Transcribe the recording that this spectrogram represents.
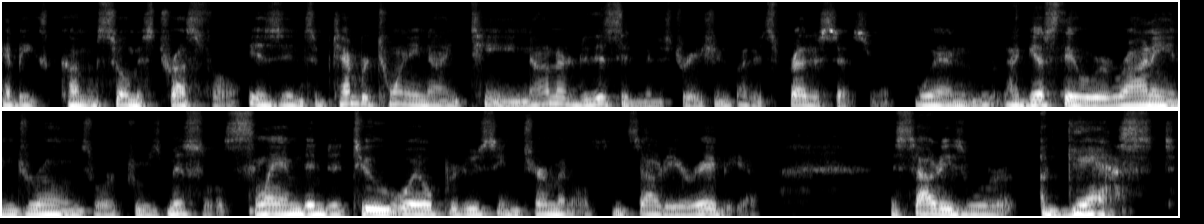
have become so mistrustful is in September 2019, not under this administration, but its predecessor, when I guess they were Iranian drones or cruise missiles slammed into two oil producing terminals in Saudi Arabia. The Saudis were aghast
